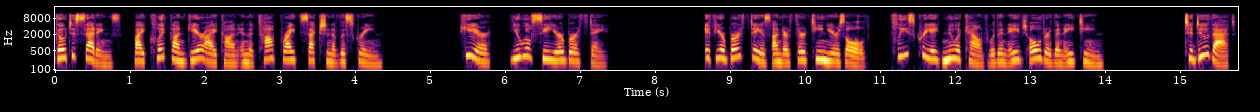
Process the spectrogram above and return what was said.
Go to Settings, by click on gear icon in the top right section of the screen. Here, you will see your birthday. If your birthday is under 13 years old, please create new account with an age older than 18. To do that,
